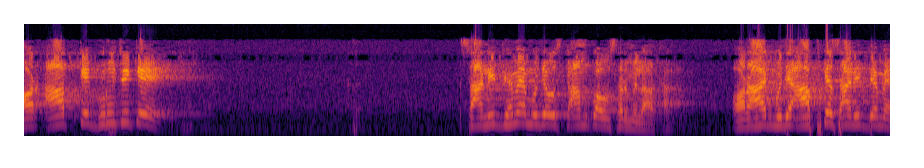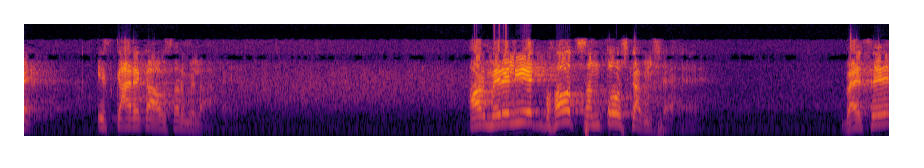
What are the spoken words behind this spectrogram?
और आपके गुरुजी के सानिध्य में मुझे उस काम को अवसर मिला था। और आज मुझे आपके सानिध्य में इस कार्य का अवसर मिला है। और मेरे लिए एक बहुत संतोष का विषय है। वैसे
